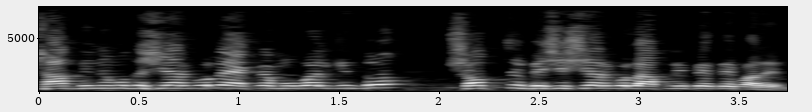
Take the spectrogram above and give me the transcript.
সাত দিনের মধ্যে শেয়ার করলে একটা মোবাইল কিন্তু সবচেয়ে বেশি শেয়ার করলে আপনি পেতে পারেন।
